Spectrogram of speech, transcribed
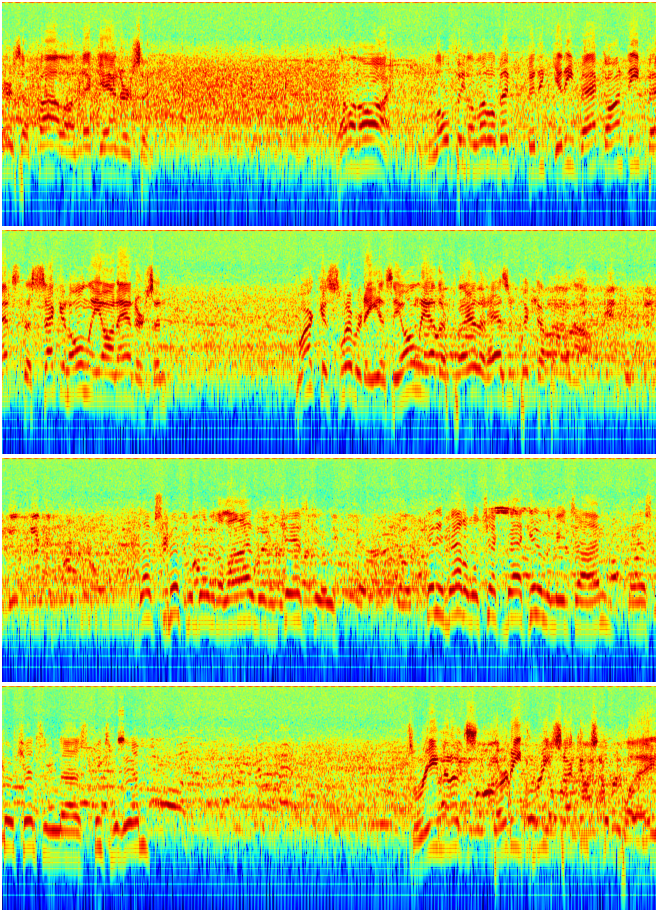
Here's a foul on Nick Anderson. Illinois loafing a little bit, getting back on defense, the second only on Anderson. Marcus Liberty is the only other player that hasn't picked up a foul. Doug Smith will go to the line with a chance to. Kenny Battle will check back in in the meantime as Coach Henson uh, speaks with him. Three minutes, 33 seconds to play.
